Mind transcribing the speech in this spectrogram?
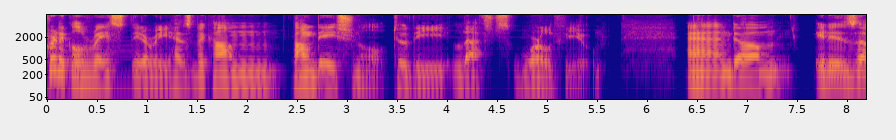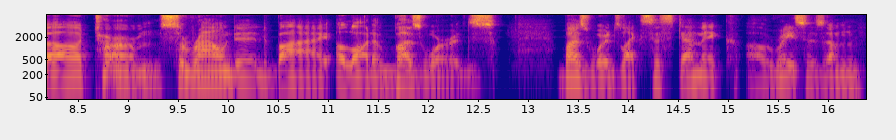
critical race theory has become foundational to the left's worldview. And um, it is a term surrounded by a lot of buzzwords. Buzzwords like systemic uh, racism,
